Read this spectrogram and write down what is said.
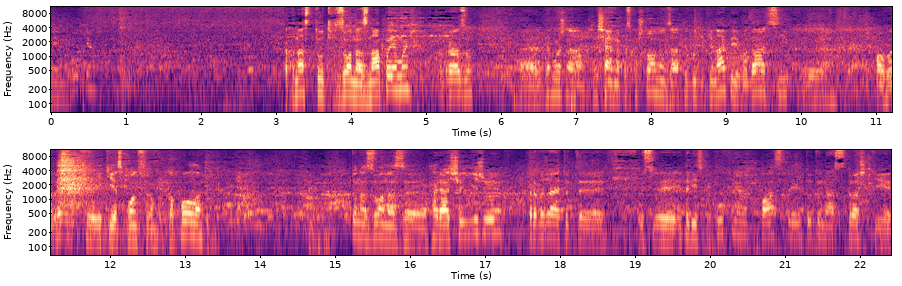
миємо руки. Так, у нас тут зона з напоями одразу, е, де можна, звичайно, безкоштовно взяти будь-які напої, вода, сік, е, Powerade, який є спонсором Coca-Cola. Тут у нас зона з гарячою їжею. Переважає тут е, італійська кухня, пасти. Тут у нас трошки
